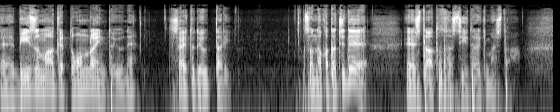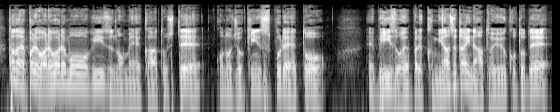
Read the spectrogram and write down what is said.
えビーズマーケットオンラインというね、サイトで売ったり、そんな形で、えスタートさせていただきました。ただやっぱり我々もビーズのメーカーとして、この除菌スプレーと、えビーズをやっぱり組み合わせたいなということで、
